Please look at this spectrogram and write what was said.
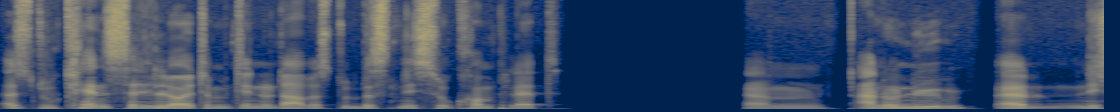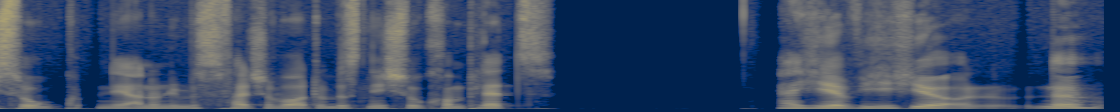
also du kennst ja die Leute, mit denen du da bist. Du bist nicht so komplett ähm, anonym, äh, nicht so, nee, anonym ist das falsche Wort. Du bist nicht so komplett, ja, hier, wie hier, ne,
